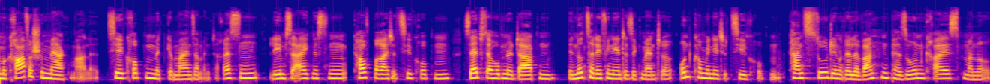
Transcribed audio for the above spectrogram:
demografische Merkmale, Zielgruppen mit gemeinsamen Interessen, Lebensereignissen, kaufbereite Zielgruppen, selbst erhobene Daten, benutzerdefinierte Segmente und kombinierte Zielgruppen kannst du den relevanten Personenkreis manu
